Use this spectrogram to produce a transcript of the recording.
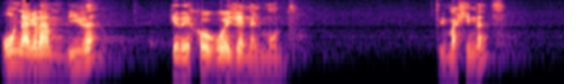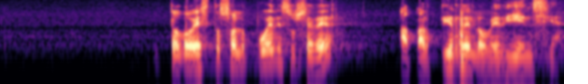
Una gran vida que dejó huella en el mundo. ¿Te imaginas? Todo esto solo puede suceder a partir de la obediencia.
